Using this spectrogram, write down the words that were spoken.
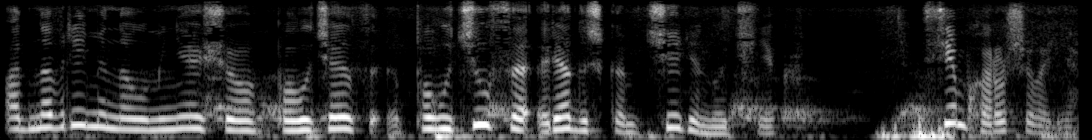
одновременно у меня еще получился рядышком череночник. Всем хорошего дня!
